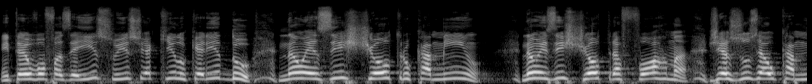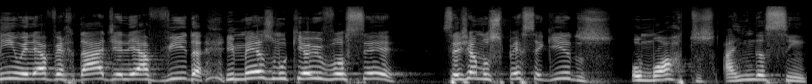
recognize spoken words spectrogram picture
então eu vou fazer isso, isso e aquilo. Querido, não existe outro caminho, não existe outra forma. Jesus é o caminho, Ele é a verdade, Ele é a vida, e mesmo que eu e você sejamos perseguidos, ou mortos, ainda assim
